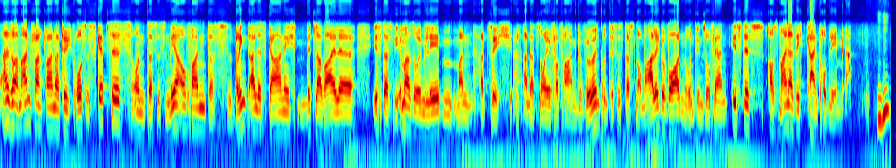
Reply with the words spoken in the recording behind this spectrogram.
Also am Anfang war natürlich große Skepsis und das ist ein Mehraufwand, das bringt alles gar nicht. Mittlerweile ist das wie immer so im Leben, man hat sich an das neue Verfahren gewöhnt und es ist das Normale geworden und insofern ist es aus meiner Sicht kein Problem mehr. Mhm.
